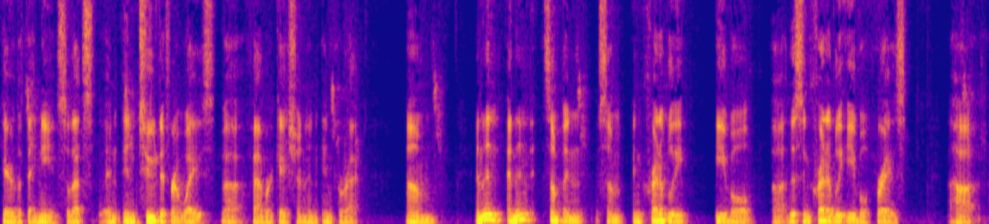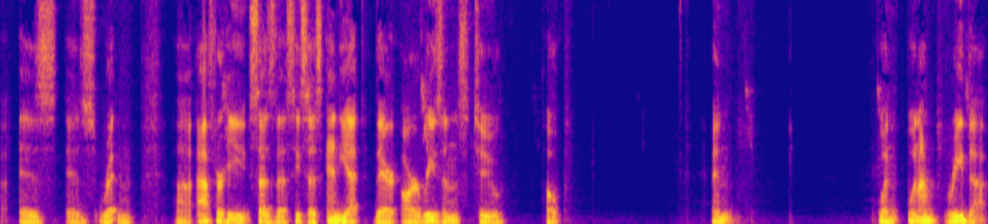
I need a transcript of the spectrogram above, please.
care that they need. So that's in, in two different ways: uh, fabrication and incorrect. Um, and then and then something some incredibly evil. Uh, this incredibly evil phrase uh, is is written uh, after he says this. He says, "And yet there are reasons to hope." And when when I read that.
